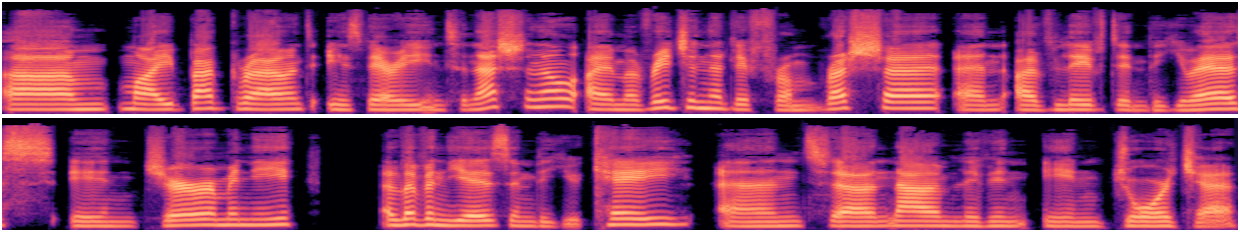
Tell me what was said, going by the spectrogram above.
Um, my background is very international. I'm originally from Russia and I've lived in the US, in Germany, 11 years in the UK, and uh, now I'm living in Georgia.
